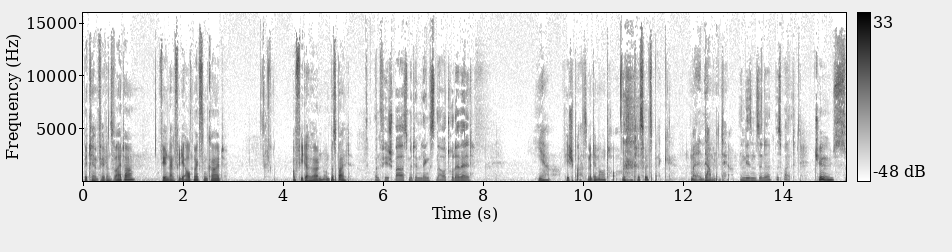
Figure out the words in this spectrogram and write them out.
bitte empfehlt uns weiter. Vielen Dank für die Aufmerksamkeit. Auf Wiederhören und bis bald. Und viel Spaß mit dem längsten Outro der Welt. Ja, viel Spaß mit dem Outro. Chris Hülsbeck meine Damen und Herren. In diesem Sinne, bis bald. Tschüss.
